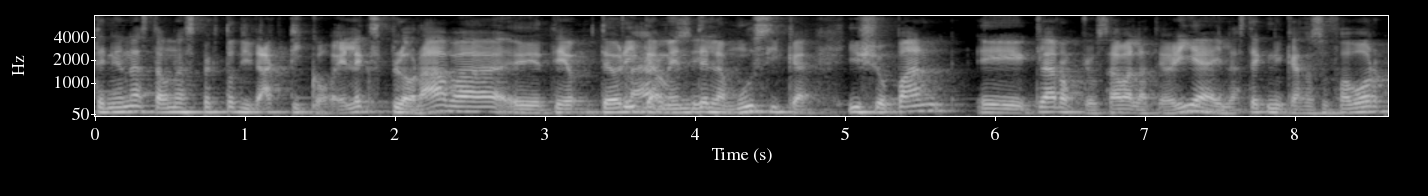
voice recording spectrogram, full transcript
tenían hasta un aspecto didáctico. Él exploraba eh, teóricamente la música. Y Chopin, eh, claro que usaba la teoría y las técnicas a su favor,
